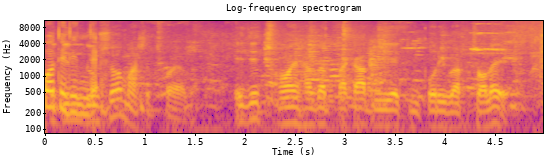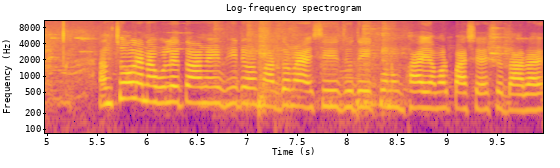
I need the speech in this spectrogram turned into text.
প্রতিদিন দুশো মাসে ছয় হাজার। এই যে ছয় হাজার টাকা দিয়ে কি পরিবার চলে? চলে না বলে তো আমি ভিডিওর মাধ্যমে আইসি যদি কোনো ভাই আমার পাশে এসে দাঁড়ায়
